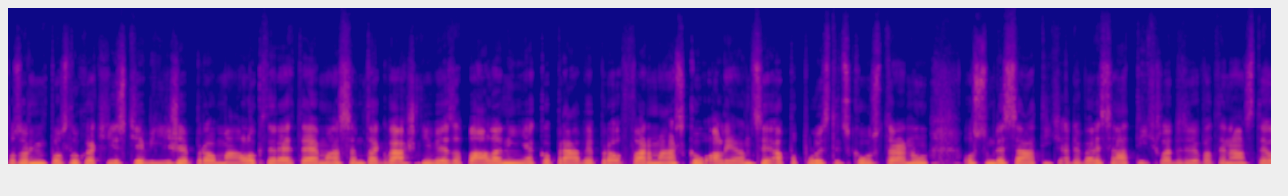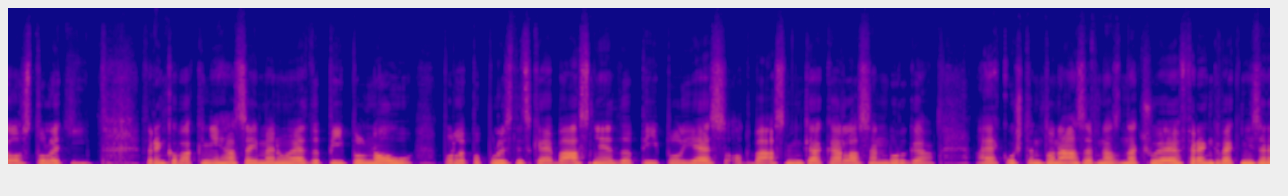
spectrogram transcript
Pozorní posluchači jistě ví, že pro málo které téma jsem tak vášnivě zapálený jako právě pro farmářskou alianci a populistickou stranu 80. a 90. let 19. století. Frankova kniha se jmenuje The People Know, podle populistické básně The People Yes od básníka Karla Sandburga. A jak už tento název naznačuje, Frank ve knize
